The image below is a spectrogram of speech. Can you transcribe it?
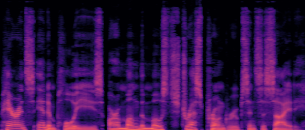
Parents and employees are among the most stress-prone groups in society.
